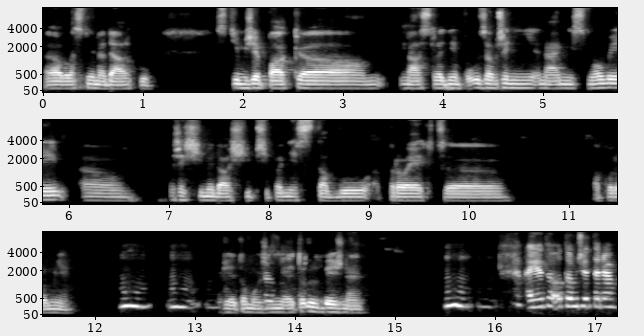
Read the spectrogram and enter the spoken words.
vlastně na dálku. S tím, že pak následně po uzavření nájemní smlouvy řešíme další případně stavbu, projekt a podobně. Uh-huh, uh-huh. Takže je to možné, je to dost běžné. Uh-huh. A je to o tom, že teda uh,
